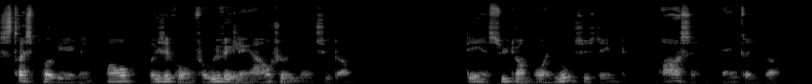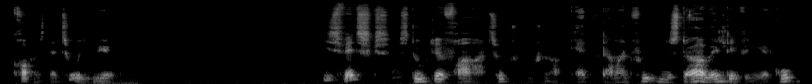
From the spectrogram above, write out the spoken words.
stresspåvirkning og risikoen for udvikling af autoimmunsygdomme. Det er sygdom, hvor immunsystemet også angriber kroppens naturlige væv. I svensk studie fra 2018, der var en fuldt en større veldefineret gruppe,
